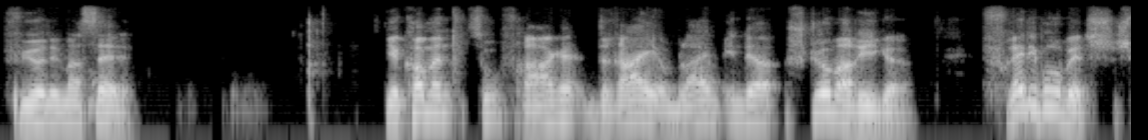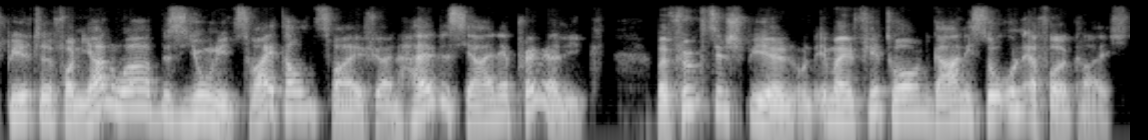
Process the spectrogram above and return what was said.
für den Marcel. Wir kommen zu Frage 3 und bleiben in der Stürmerriege. Freddy Bobic spielte von Januar bis Juni 2002 für ein halbes Jahr in der Premier League. Bei 15 Spielen und immerhin vier Toren gar nicht so unerfolgreich.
